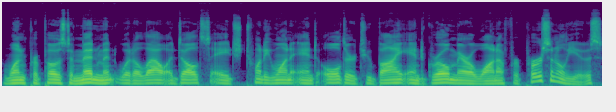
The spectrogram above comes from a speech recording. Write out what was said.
One proposed amendment would allow adults aged 21 and older to buy and grow marijuana for personal use.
